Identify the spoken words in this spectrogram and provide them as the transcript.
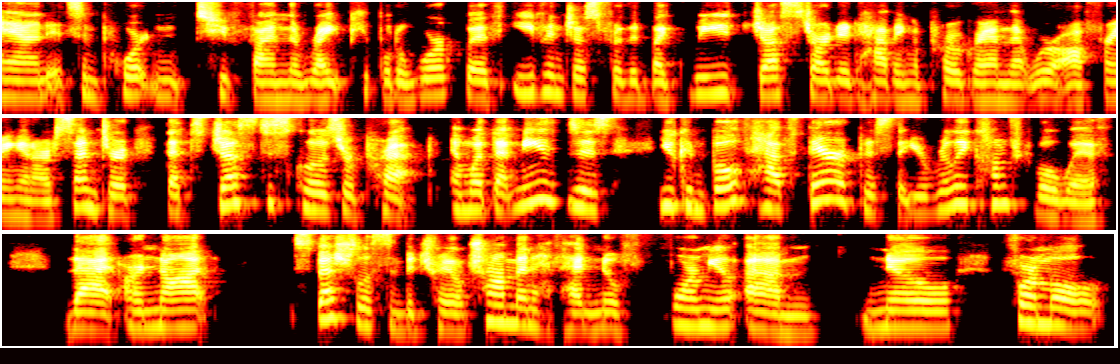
And it's important to find the right people to work with even just for the like we just started having a program that we're offering in our center that's just disclosure prep. And what that means is you can both have therapists that you're really comfortable with that are not specialists in betrayal trauma and have had no formula, um, no formal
